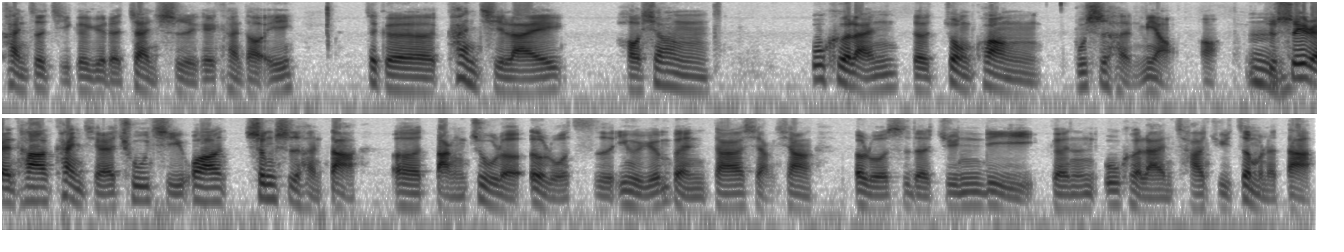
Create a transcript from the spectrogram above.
看这几个月的战事，可以看到，诶，这个看起来好像乌克兰的状况不是很妙啊。就虽然他看起来初期哇声势很大，呃挡住了俄罗斯，因为原本大家想象俄罗斯的军力跟乌克兰差距这么的大。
